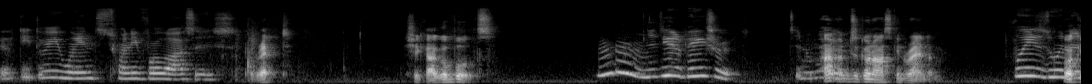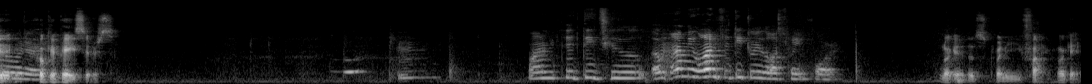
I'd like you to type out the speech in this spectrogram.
53 wins, 24 losses. Correct. Chicago Bulls. Hmm, Indiana Pacers. Didn't win. I'm I'm just going to ask in random. Please do it Okay. in order. Okay. Pacers. 152. Um, I mean, 153 lost 24. Okay, that's twenty-five. Okay.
